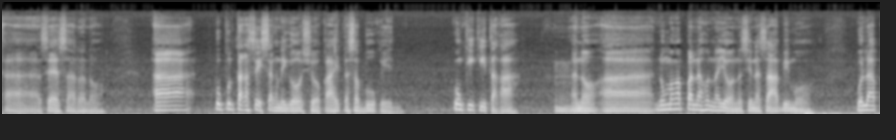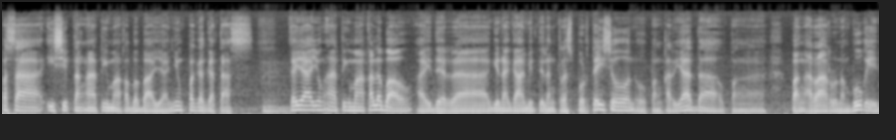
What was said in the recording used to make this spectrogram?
ka Cesar, ano, ah, pupunta ka sa isang negosyo kahit nasa bukid, kung kikita ka. Ano, ah, nung mga panahon na yon na sinasabi mo, wala pa sa isip ng ating mga kababayan yung paggagatas. Kaya yung ating mga kalabaw, either ah, ginagamit nilang transportation o pangkaryada o pang, pang-araro ng bukid,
